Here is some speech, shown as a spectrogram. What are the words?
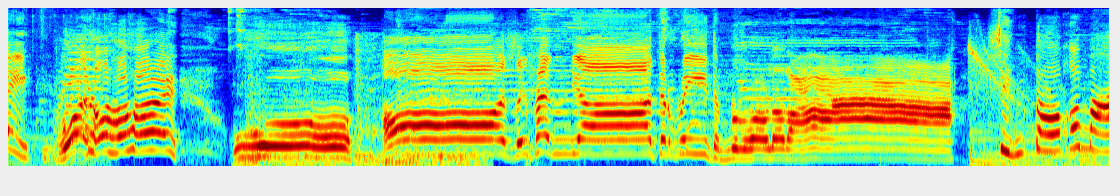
ยโฮ้ยเฮ้ยเฮ้ยโอ้อ๋อสิพัญญาตรีตำรวจ สิงโตก็มา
